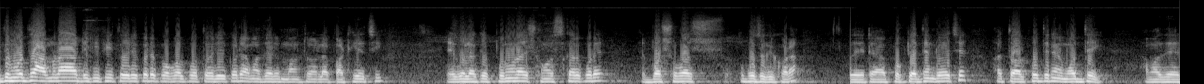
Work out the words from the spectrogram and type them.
ইতিমধ্যে আমরা ডিপিপি তৈরি করে প্রকল্প তৈরি করে আমাদের মন্ত্রণালয়ে পাঠিয়েছি। এগুলোকে পুনরায় সংস্কার করে বসবাস উপযোগী করা। এটা প্রক্রিয়াধীন রয়েছে। হয়তো অল্প দিনের মধ্যেই আমাদের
